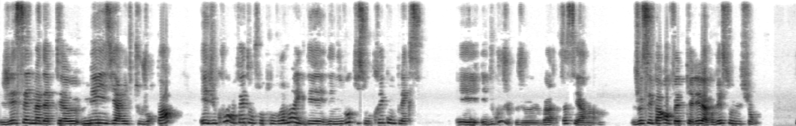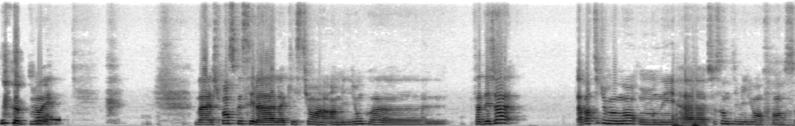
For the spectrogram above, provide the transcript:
j'essaie de m'adapter à eux, mais ils y arrivent toujours pas. Et du coup, en fait, on se retrouve vraiment avec des, des niveaux qui sont très complexes. Et, et du coup, je, je, voilà, ça c'est un, je sais pas en fait quelle est la vraie solution. Bah, je pense que c'est la, question à un million quoi. Euh. Enfin déjà, à partir du moment où on est à 70 millions en France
